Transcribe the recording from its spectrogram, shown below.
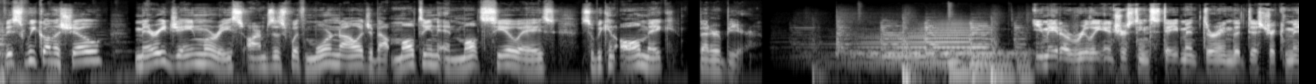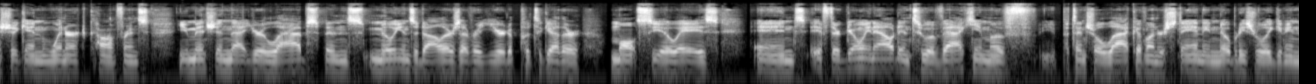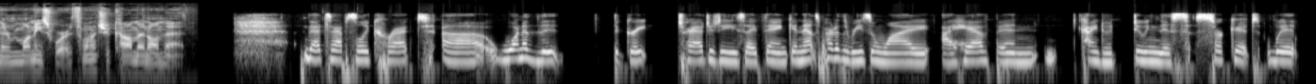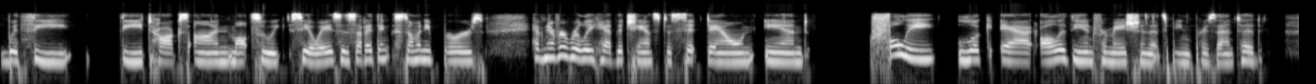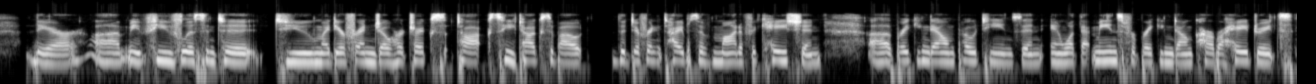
This week on the show, Mary Jane Maurice arms us with more knowledge about malting and malt COAs so we can all make better beer. You made a really interesting statement during the District Michigan Winter Conference. You mentioned that your lab spends millions of dollars every year to put together malt COAs, and if they're going out into a vacuum of potential lack of understanding, nobody's really getting their money's worth. Why don't you comment on that? That's absolutely correct. Uh, one of the the great tragedies, I think, and that's part of the reason why I have been kind of doing this circuit with with the the talks on malt COAs is that I think so many brewers have never really had the chance to sit down and fully look at all of the information that's being presented there. Um, if you've listened to to my dear friend Joe Hertrich's talks, he talks about the different types of modification, uh, breaking down proteins and, and what that means for breaking down carbohydrates.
